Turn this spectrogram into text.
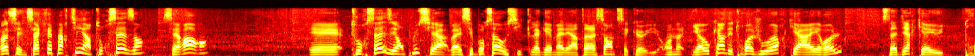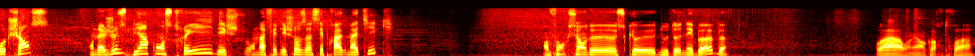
Ouais, c'est une sacrée partie, hein. tour 16, hein. c'est rare. Hein. Et tour 16, et en plus, bah, c'est pour ça aussi que la game elle est intéressante, c'est qu'il n'y a aucun des trois joueurs qui a high roll, c'est-à-dire qu'il y a eu trop de chance. On a juste bien construit, on a fait des choses assez pragmatiques en fonction de ce que nous donnait Bob. Waouh, on est encore 3.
